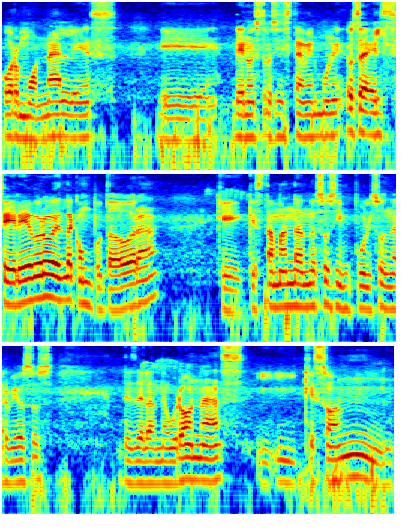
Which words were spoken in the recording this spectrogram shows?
hormonales, eh, de nuestro sistema inmune. O sea, el cerebro es la computadora que, está mandando esos impulsos nerviosos desde las neuronas y, que son,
